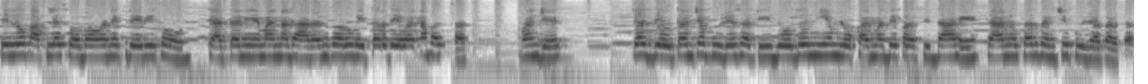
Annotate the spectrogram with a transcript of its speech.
ते लोक आपल्या स्वभावाने प्रेरित होऊन त्या त्या नियमांना धारण करून इतर देवांना बसतात. म्हणजेच ज्या देवतांच्या पूजेसाठी जो जो नियम लोकांमध्ये प्रसिद्ध आहे त्यानुसार त्यांची पूजा करतात.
